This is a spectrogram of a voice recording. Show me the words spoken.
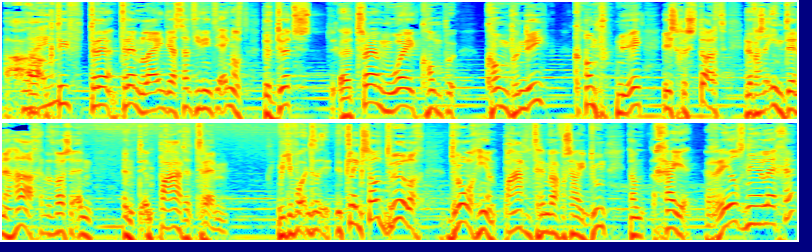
uh, actief. Tram, tramlijn, ja, staat hier in het Engels. De Dutch Tramway Comp Company, Company is gestart. En dat was in Den Haag. Dat was een, een, een paardentram. Moet je, het klinkt zo drullig. Drollig hier een paardentram. Waarvoor zou je het doen? Dan ga je rails neerleggen.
